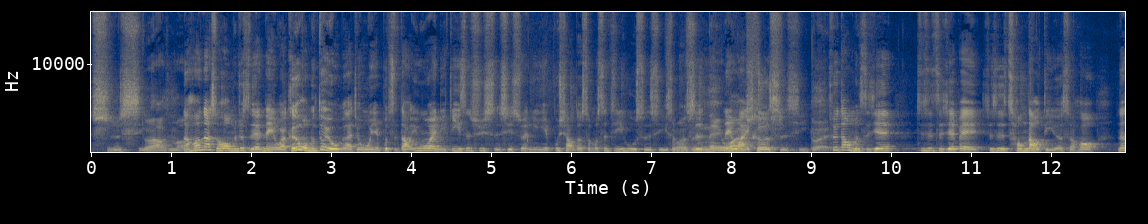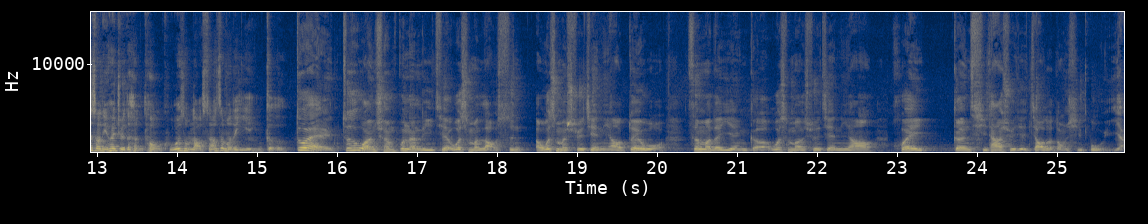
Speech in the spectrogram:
实习。对啊，什么？然后那时候我们就直接内外，可是我们对于我们来讲，我们也不知道，因为你第一次去实习，所以你也不晓得什么是基护实习，什么是内外科实习。对。所以当我们直接就是直接被就是冲到底的时候，那时候你会觉得很痛苦，为什么老师要这么的严格？对，就是完全不能理解为什么老师呃，为什么学姐你要对我。这么的严格，为什么学姐你要会跟其他学姐教的东西不一样？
